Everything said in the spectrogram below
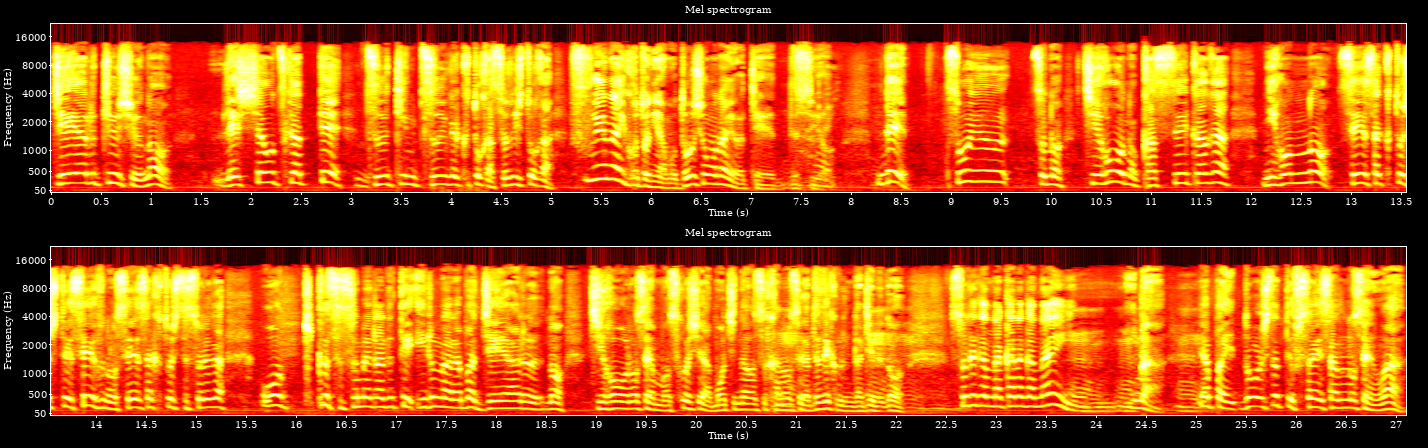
JR 九州の列車を使って通勤通学とかする人が増えないことにはもうどうしようもないわけですよ。はい、でそういうその地方の活性化が日本の政策として政府の政策としてそれが大きく進められているならば JR の地方路線も少しは持ち直す可能性が出てくるんだけれどそれがなかなかない今。やっぱりどうしたって不採算路線は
